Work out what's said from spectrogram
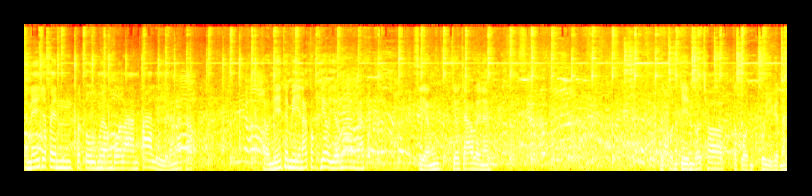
อันนี้จะเป็นประตูเมืองโบราณต้าหลี่แล้วนะครับแถวนี้จะมีนักท่องเที่ยวเยอะมากนะ สียงเจ้าเจ้าเลยนะแต่คนจีนเขาชอบตะโกนคุยกันนะ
